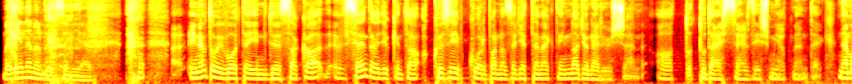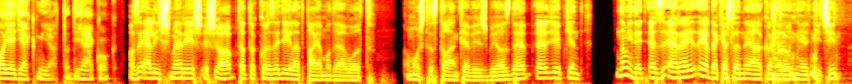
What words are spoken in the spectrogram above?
Mert én nem emlékszem ilyen. Én nem tudom, hogy volt-e én időszaka. Szerintem egyébként a középkorban az egyetemeknél nagyon erősen a tudásszerzés miatt mentek. Nem a jegyek miatt a diákok. Az elismerés, és a, tehát akkor ez egy életpályamodell volt. A most ez talán kevésbé az, de egyébként, na mindegy, ez, erre érdekes lenne elkanyarodni egy kicsit.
